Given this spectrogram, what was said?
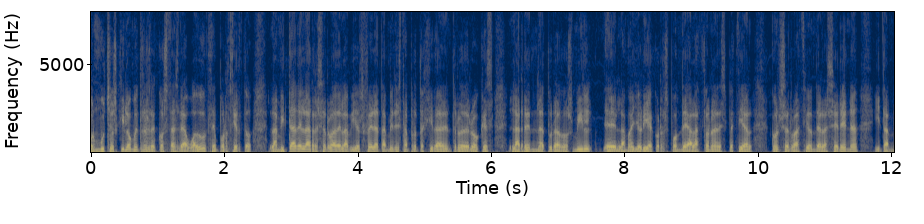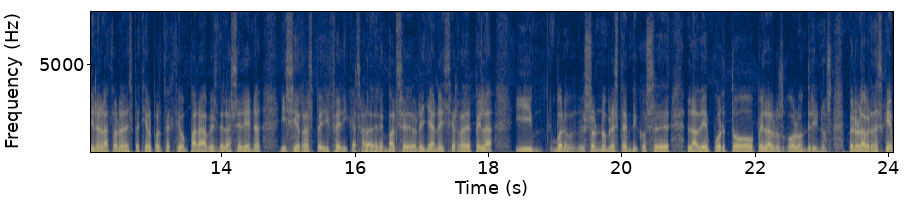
con muchos kilómetros de costas de agua dulce. Por cierto, la mitad de la reserva de la biosfera también está protegida dentro de lo que es la red Natura 2000. Eh, la mayoría corresponde a la zona de especial conservación de la Serena y también a la zona de especial protección para aves de la Serena y sierras periféricas, a la del embalse de Orellana y Sierra de Pela. Y bueno, son nombres técnicos, eh, la de Puerto Pela los golondrinos. Pero la verdad es que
